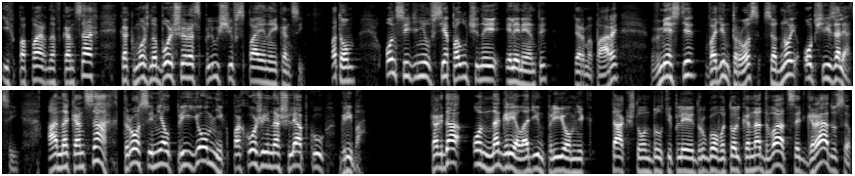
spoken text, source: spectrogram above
их попарно в концах, как можно больше расплющив спаянные концы. Потом он соединил все полученные элементы, термопары, вместе в один трос с одной общей изоляцией, а на концах трос имел приемник, похожий на шляпку гриба. Когда он нагрел один приемник так, что он был теплее другого только на 20 градусов,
